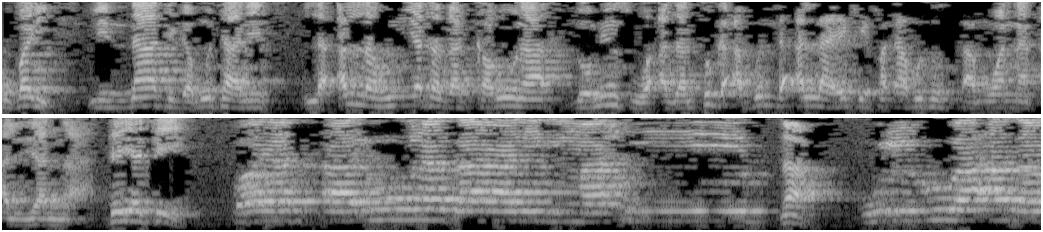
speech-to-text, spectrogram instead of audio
ku bari. Linnasi ga mutane la'allahum yatadhakkaruna domin su wa'azantu ga abin da Allah yake faɗa musu su samu wannan aljanna. Sai ya ce ويسألونك عن المحيض na'am قل هو أذى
